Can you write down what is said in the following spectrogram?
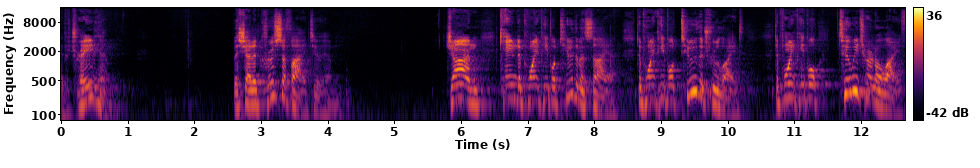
They betrayed him. They shouted, Crucify to him. John came to point people to the Messiah, to point people to the true light, to point people to eternal life.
